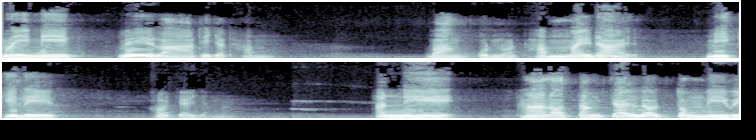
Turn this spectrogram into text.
ไม่มีเวลาที่จะทำบางคนว่าทำไม่ได้ มีกิเลสเข้าใจอย่างนั้นอันนี้ ถ้าเราตั้งใจแล้วต้องมีเว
